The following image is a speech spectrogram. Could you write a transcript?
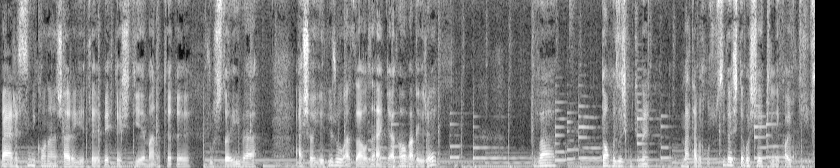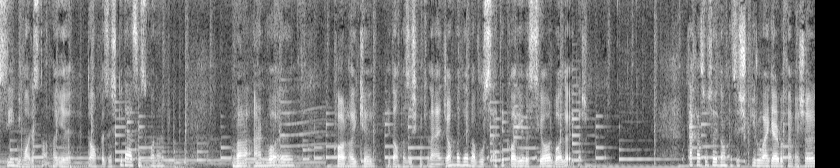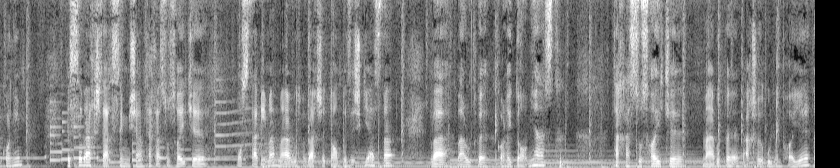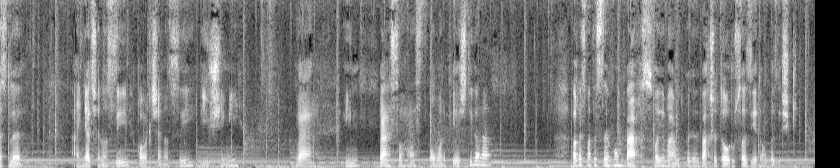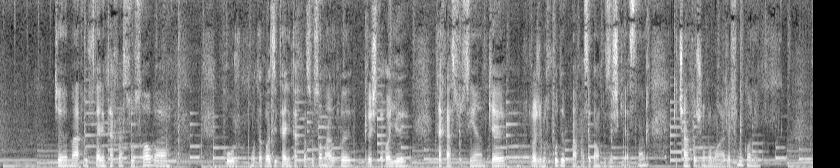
بررسی می‌کنن شرایط بهداشتی مناطق روستایی و اشایری رو از لحاظ انگل ها و غیره. و دامپزشک می‌تونه مطب خصوصی داشته باشه کلینیک های خصوصی بیمارستان های دامپزشکی تأسیس کنن و انواع کارهایی که یه دامپزشک می‌تونه انجام بده و وسعت کاری بسیار بالایی داره. تخصص های دامپزشکی رو اگر بخوایم اشاره کنیم به سه بخش تقسیم میشن. تخصص هایی که مستقیما مربوط به بخش دامپزشکی هستن. و مربوط به کارهای دامی هست. تخصص هایی که مربوط به بخش های علوم پایه مثل انگل شناسی، قارچ شناسی، بیوشیمی و این بحث ها هست به عنوان پی دارن و قسمت سوم بحث های مربوط به بخش داروسازی دامپزشکی که معروف ترین تخصص ها و پر متقاضی ترین تخصص ها مربوط به رشته های تخصصی هم که راجب خود مبحث دامپزشکی هستن که چند تاشون رو معرفی می‌کنیم.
